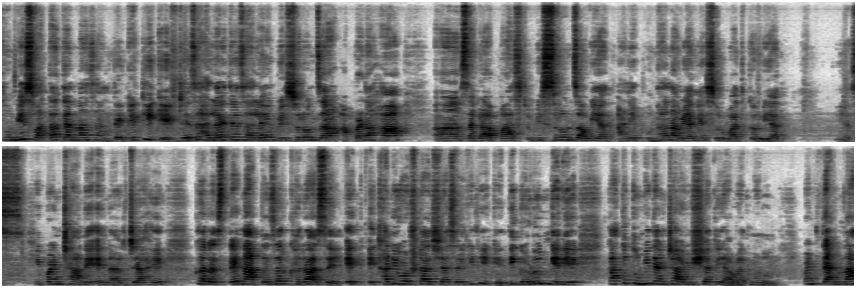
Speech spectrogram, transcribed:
तुम्ही स्वतः त्यांना सांगताय की ठीक आहे जे झालंय ते झालंय विसरून जा. आपण हा सगळा पास्ट विसरून जाऊयात आणि पुन्हा नव्याने सुरुवात करूयात. येस ही पण छान एनर्जी आहे. खरंच ते नातं जर खरं असेल एक एखादी गोष्ट अशी असेल की ठीक आहे ती घडून गेली आहे का तर तुम्ही त्यांच्या आयुष्यात याव्यात म्हणून. पण त्यांना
